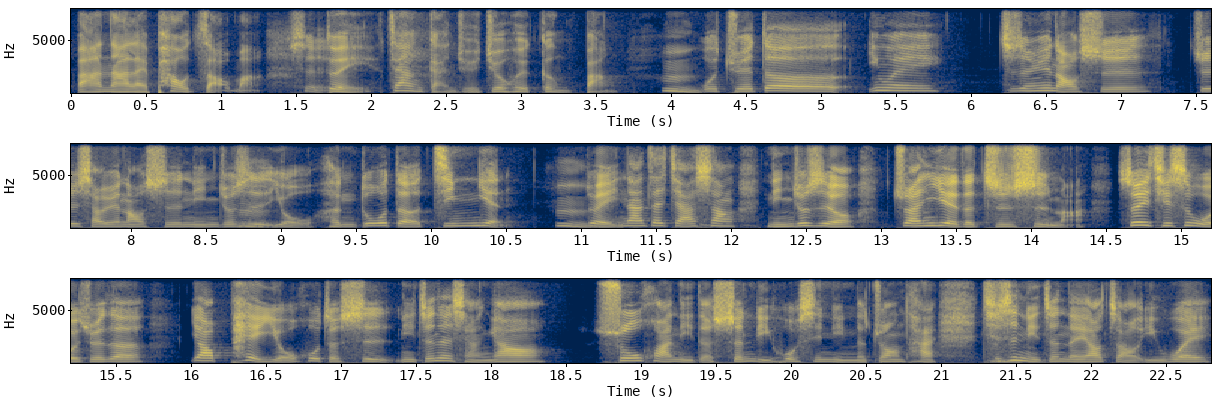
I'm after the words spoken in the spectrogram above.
把它拿来泡澡嘛，是。对这样感觉就会更棒。嗯，我觉得因为智珍玉老师就是小月老师，您就是有很多的经验，嗯，对，那再加上您就是有专业的知识嘛，所以其实我觉得要配油，或者是你真的想要舒缓你的生理或心灵的状态，其实你真的要找一位。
